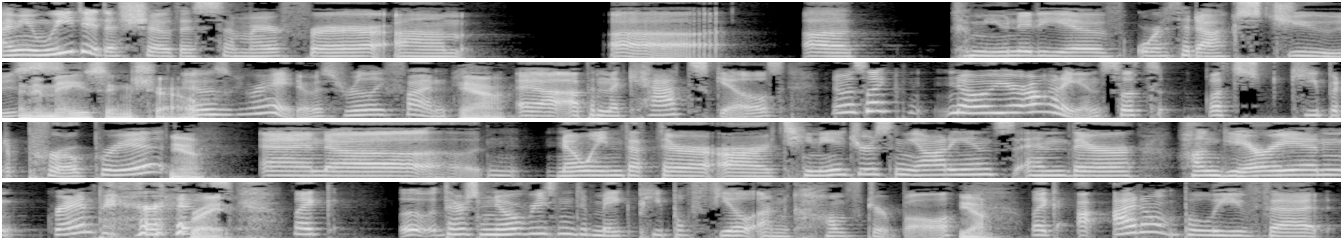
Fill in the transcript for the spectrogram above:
I mean, we did a show this summer for um, uh, a community of Orthodox Jews. An amazing show. It was great. It was really fun. Yeah. Uh, up in the Catskills, and it was like, know your audience. Let's let's keep it appropriate yeah. and uh, knowing that there are teenagers in the audience and their Hungarian grandparents, Right. like uh, there's no reason to make people feel uncomfortable. Yeah. Like I, I don't believe that.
